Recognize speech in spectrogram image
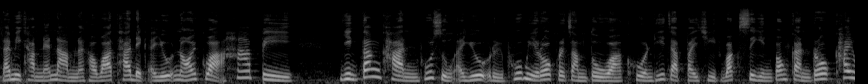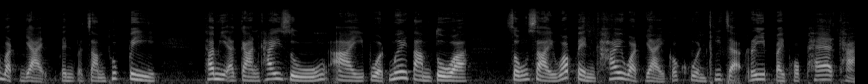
และมีคำแนะนำนะคะว่าถ้าเด็กอายุน้อยกว่า 5 ปีหญิงตั้งครรภ์ผู้สูงอายุหรือผู้มีโรคประจำตัว ควรที่จะไปฉีดวัคซีนป้องกันโรคไข้หวัดใหญ่เป็นประจำทุกปี ถ้ามีอาการไข้สูง ไอปวดเมื่อยตามตัว สงสัยว่าเป็นไข้หวัดใหญ่ก็ควรที่จะรีบไปพบแพทย์ค่ะ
